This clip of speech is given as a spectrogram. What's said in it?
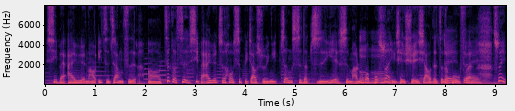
西北爱乐，然后一直这样子，呃，这个是西北爱乐之后是比较属于你正式的职业是吗？如果不算以前学校的这个部分，对。所以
